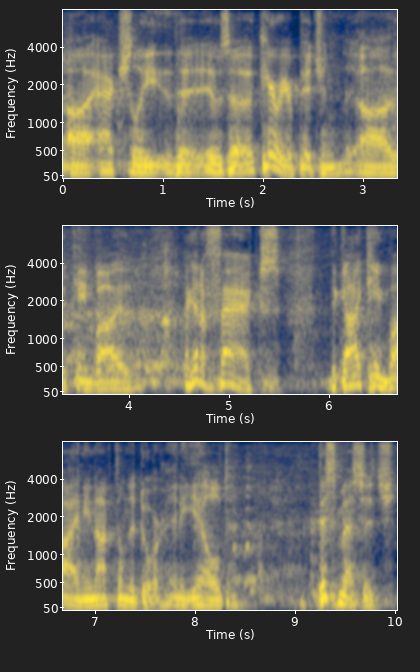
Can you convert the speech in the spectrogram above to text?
Uh, actually, it was a carrier pigeon that came by. I got a fax. The guy came by and he knocked on the door and he yelled, "This message."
